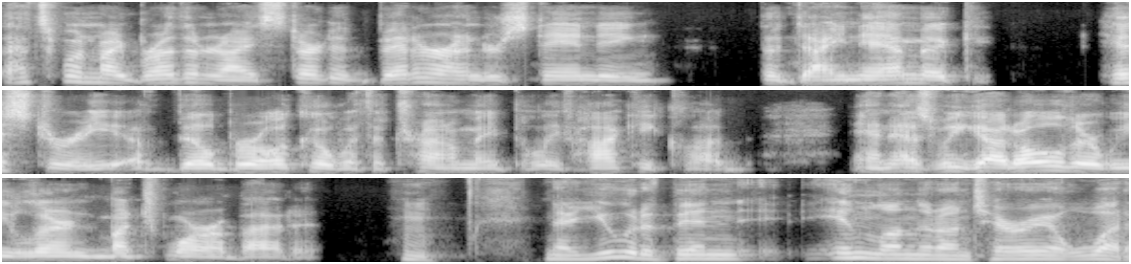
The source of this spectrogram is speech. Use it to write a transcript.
that's when my brother and i started better understanding the dynamic history of bill barilko with the toronto maple leaf hockey club and as we got older we learned much more about it hmm. now you would have been in london ontario what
